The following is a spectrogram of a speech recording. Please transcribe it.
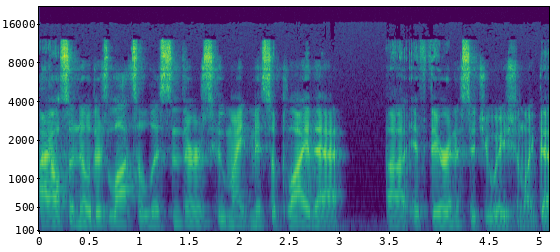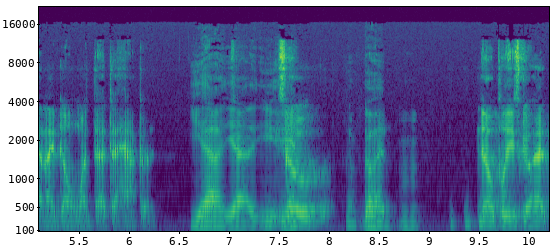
I also know there's lots of listeners who might misapply that uh, if they're in a situation like that, and I don't want that to happen. Yeah, yeah. You, so you, go ahead. Mm-hmm. No, please go ahead.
